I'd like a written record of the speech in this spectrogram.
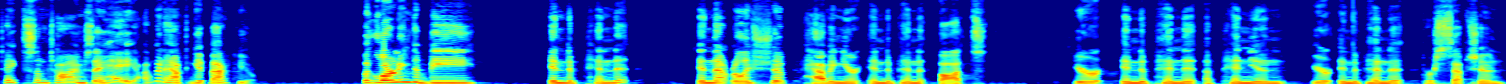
take some time, say, hey, I'm going to have to get back to you. But learning to be independent in that relationship, having your independent thoughts, your independent opinion, your independent perception,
